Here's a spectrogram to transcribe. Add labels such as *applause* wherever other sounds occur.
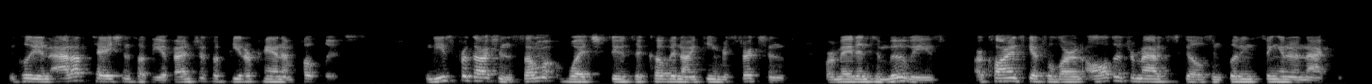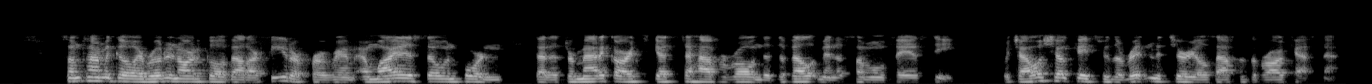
including adaptations of The Adventures of Peter Pan and Footloose. In these productions, some of which, due to COVID 19 restrictions, were made into movies, our clients get to learn all the dramatic skills, including singing and acting. Some time ago, I wrote an article about our theater program and why it is so important that a dramatic arts gets to have a role in the development of someone with ASD, which I will showcase through the written materials after the broadcast ends.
